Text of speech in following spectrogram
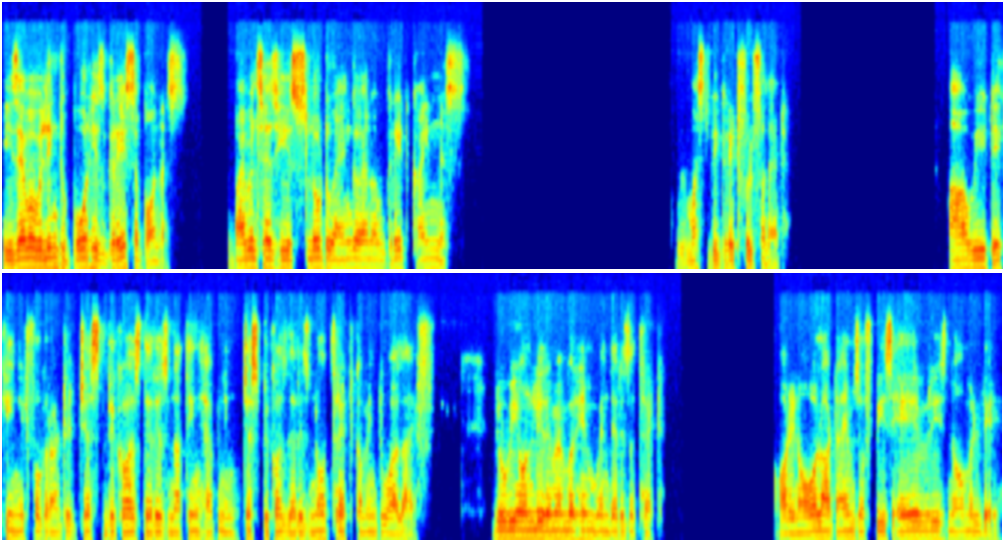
He is ever willing to pour His grace upon us. The Bible says He is slow to anger and of great kindness. We must be grateful for that. Are we taking it for granted just because there is nothing happening, just because there is no threat coming to our life? Do we only remember Him when there is a threat? Or in all our times of peace, every normal day,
